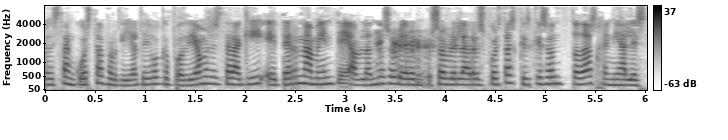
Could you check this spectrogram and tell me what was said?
esta encuesta porque ya te digo que podríamos estar aquí eternamente hablando sobre, sobre las respuestas, que es que son todas geniales.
